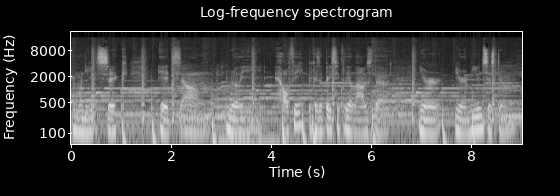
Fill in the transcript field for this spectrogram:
and when you get sick, it's um, really healthy because it basically allows the your your immune system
